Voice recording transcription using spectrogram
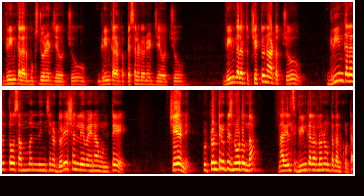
గ్రీన్ కలర్ బుక్స్ డొనేట్ చేయవచ్చు గ్రీన్ కలర్తో పెసలు డొనేట్ చేయవచ్చు గ్రీన్ కలర్తో చెట్టు నాటొచ్చు గ్రీన్ కలర్తో సంబంధించిన డొనేషన్లు ఏమైనా ఉంటే చేయండి. ఇప్పుడు ట్వంటీ రూపీస్ నోట్ ఉందా? నాకు తెలిసి గ్రీన్ కలర్లోనే ఉంటుంది అనుకుంటా.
